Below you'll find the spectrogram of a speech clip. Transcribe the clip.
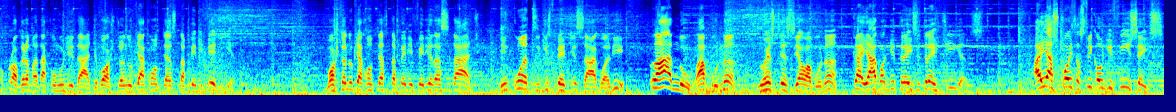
O programa da comunidade mostrando o que acontece na periferia. Mostrando o que acontece na periferia da cidade. Enquanto se desperdiça água ali, lá no Abunã, no residencial Abunã, cai água de três em três dias. Aí as coisas ficam difíceis.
